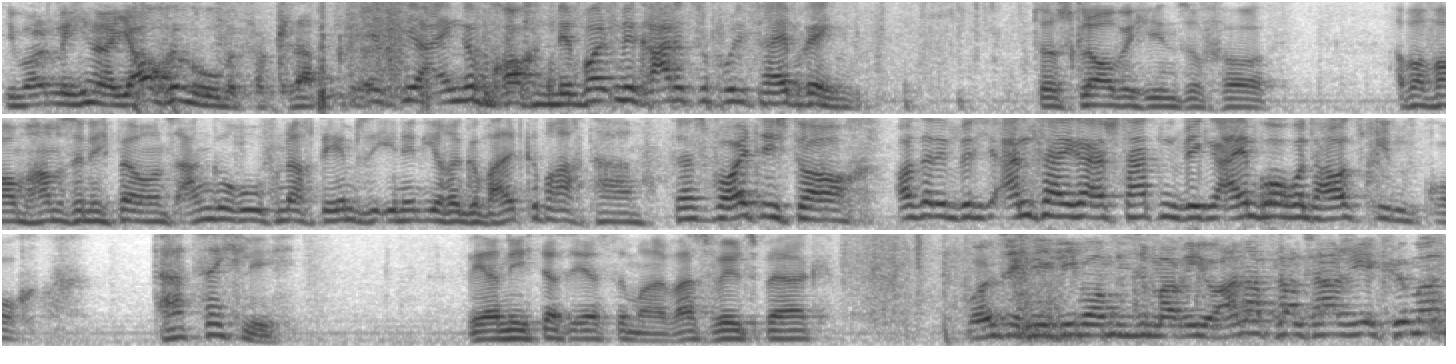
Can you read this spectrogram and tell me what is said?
Die wollten mich in einer Jauchegrube verklappen. Er ist hier eingebrochen. Den wollten wir gerade zur Polizei bringen. Das glaube ich Ihnen sofort. Aber warum haben Sie nicht bei uns angerufen, nachdem Sie ihn in Ihre Gewalt gebracht haben? Das wollte ich doch. Außerdem will ich Anzeige erstatten wegen Einbruch und Hausfriedensbruch. Tatsächlich. Wäre nicht das erste Mal. Was, Wilsberg? Wollen Sie sich nicht lieber um diese Marihuana-Plantage hier kümmern?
